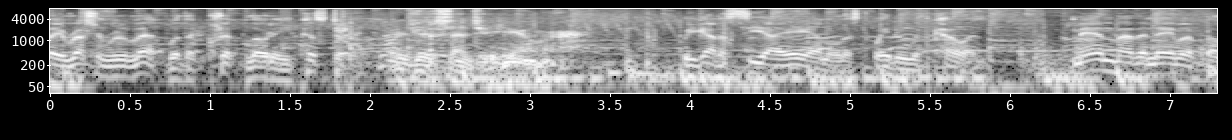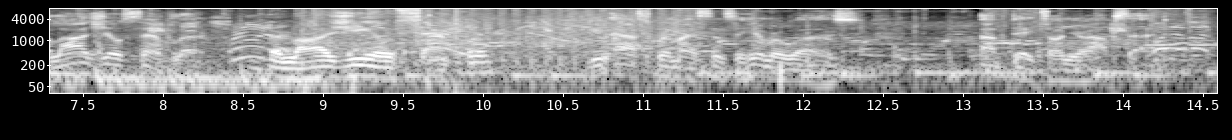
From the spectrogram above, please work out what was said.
Play Russian roulette with a clip-loading pistol. There's your sense of humor. We got a CIA analyst waiting with Coen. Man by the name of Bellagio Sampler. Bellagio Sampler? You asked where my sense of humor was. Updates on your OPSAT.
